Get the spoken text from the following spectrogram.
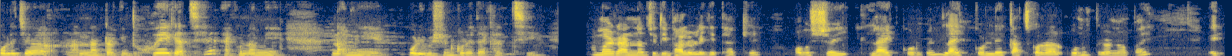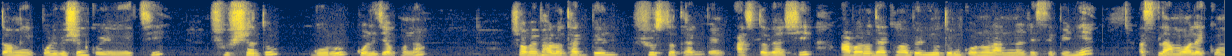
কলিজা রান্নাটা কিন্তু হয়ে গেছে। এখন আমি নামিয়ে পরিবেশন করে দেখাচ্ছি। আমার রান্না যদি ভালো লেগে থাকে, অবশ্যই লাইক করবেন। লাইক করলে কাজ করার অনুপ্রেরণা পাই। এই তো আমি পরিবেশন করে নিয়েছি। সুস্বাদু গরুর কলিজা ভোনা। সবাই ভালো থাকবেন, সুস্থ থাকবেন। আজ তবে আসি। আবারও দেখা হবে নতুন কোনো রান্নার রেসিপি নিয়ে। আসসালামু আলাইকুম।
